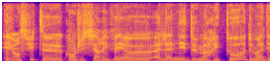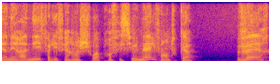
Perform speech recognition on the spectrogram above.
Et ensuite, euh, quand je suis arrivée euh, à l'année de Maréto, de ma dernière année, il fallait faire un choix professionnel, enfin en tout cas vers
